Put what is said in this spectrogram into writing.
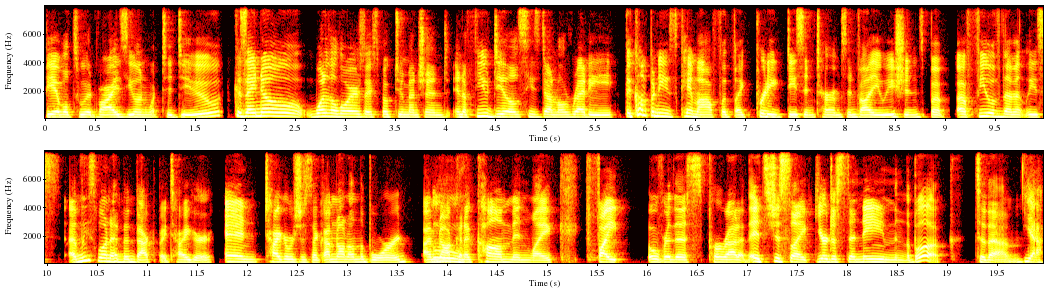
be able to advise you on what to do? Because i know one of the lawyers i spoke to mentioned in a few deals he's done already the companies came off with like pretty decent terms and valuations but a few of them at least at least one had been backed by tiger. And tiger was just like i'm not on the board. I'm not going to come and like fight over this pro rata. It's just like you're just a name in the book to them Yeah.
